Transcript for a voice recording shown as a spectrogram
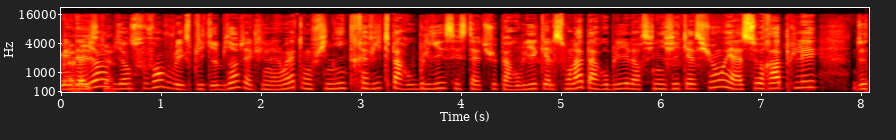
Mais d'ailleurs, bien souvent, vous l'expliquez bien, Jacqueline Lalouette, on finit très vite par oublier ces statues, par oublier qu'elles sont là, par oublier leur signification et à se rappeler de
